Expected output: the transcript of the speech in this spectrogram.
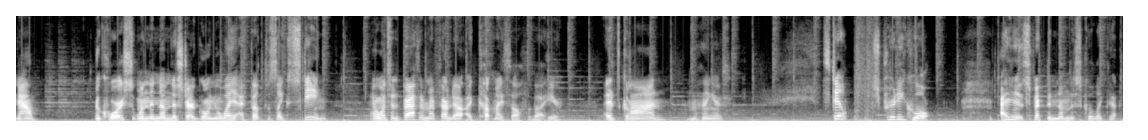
Now, of course, when the numbness started going away, I felt this, like, sting. I went to the bathroom, I found out I cut myself about here. It's gone. And the thing is, still, it's pretty cool. I didn't expect the numbness to go like that.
